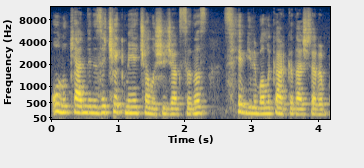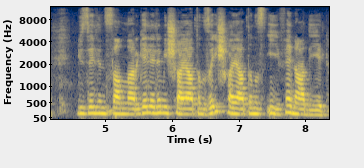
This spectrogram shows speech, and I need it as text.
Onu kendinize çekmeye çalışacaksınız sevgili balık arkadaşlarım güzel insanlar gelelim iş hayatınıza. İş hayatınız iyi fena değil.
